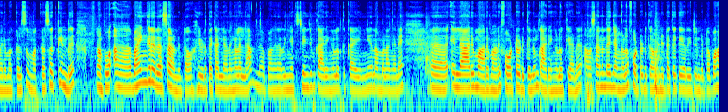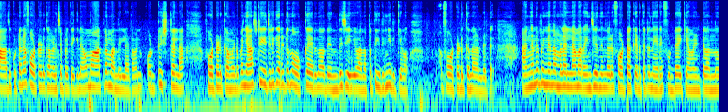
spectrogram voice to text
മരുമക്കൾസും മക്കൾസും ഒക്കെ ഉണ്ട്. അപ്പോൾ ഭയങ്കര രസമാണ് കേട്ടോ ഇവിടുത്തെ കല്യാണങ്ങളെല്ലാം. അപ്പോൾ അങ്ങനെ റിങ് എക്സ്ചേഞ്ചും കാര്യങ്ങളൊക്കെ കഴിഞ്ഞ് നമ്മളങ്ങനെ എല്ലാവരും മാറി മാറി ഫോട്ടോ എടുക്കലും കാര്യങ്ങളൊക്കെയാണ്. അവസാനം എന്താ ഞങ്ങളും ഫോട്ടോ എടുക്കാൻ വേണ്ടിയിട്ടൊക്കെ കയറിയിട്ടുണ്ട് കേട്ടോ അപ്പോൾ ഹാദുക്കുട്ടനെ ഫോട്ടോ എടുക്കാൻ വിളിച്ചപ്പോഴത്തേക്കിന് അവൻ മാത്രം വന്നില്ല കേട്ടോ. അവൻ ഒട്ടും ഇഷ്ടമല്ല ഫോട്ടോ എടുക്കാൻ വേണ്ടി. അപ്പോൾ ഞാൻ സ്റ്റേജിൽ കയറിയിട്ട് നോക്കുമായിരുന്നു അത് എന്ത് ചെയ്യുവാന്ന്. അപ്പോൾ തിരിഞ്ഞിരിക്കണോ. ഫോട്ടോ എടുക്കുന്നത് കണ്ടിട്ട്. അങ്ങനെ പിന്നെ നമ്മളെല്ലാം അറേഞ്ച് ചെയ്ത് നിന്ന് ഒരു ഫോട്ടോ ഒക്കെ എടുത്തിട്ട് നേരെ ഫുഡ് കഴിക്കാൻ വേണ്ടിയിട്ട് വന്നു.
